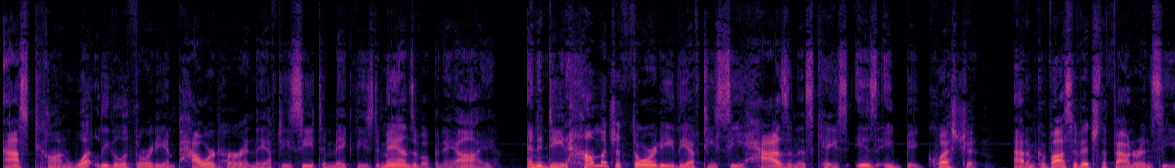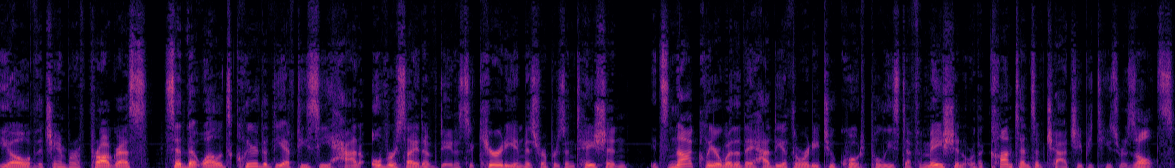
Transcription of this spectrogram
asked Khan what legal authority empowered her and the FTC to make these demands of OpenAI. And indeed, how much authority the FTC has in this case is a big question. Adam Kovacevic, the founder and CEO of the Chamber of Progress, said that while it's clear that the FTC had oversight of data security and misrepresentation, it's not clear whether they had the authority to, quote, police defamation or the contents of ChatGPT's results.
